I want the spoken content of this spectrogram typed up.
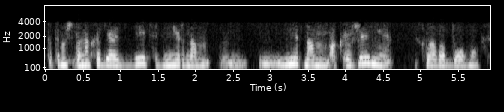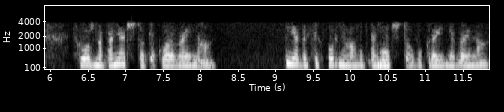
Потому что, находясь здесь, в мирном, в мирном окружении, слава богу, сложно понять, что такое война. Я до сих пор не могу понять, что в Украине война.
